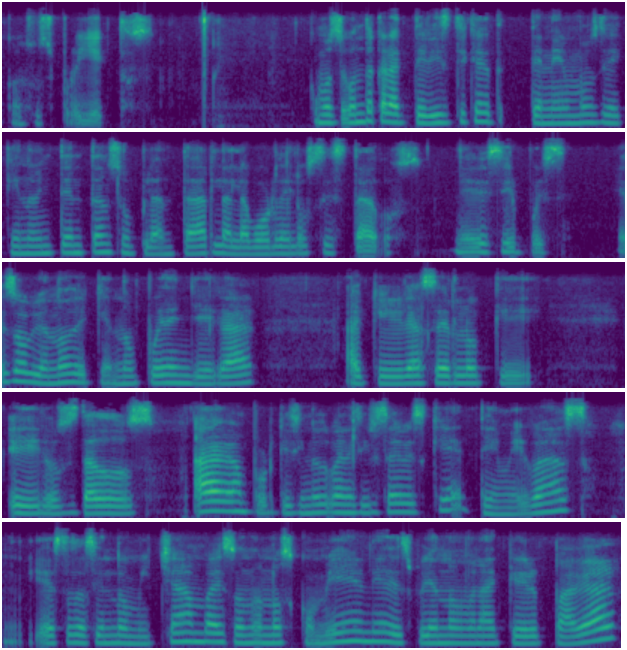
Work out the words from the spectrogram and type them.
con sus proyectos. Como segunda característica tenemos de que no intentan suplantar la labor de los estados. Es decir, pues es obvio, ¿no? De que no pueden llegar a querer hacer lo que eh, los estados hagan, porque si no van a decir, ¿sabes qué? Te me vas, ya estás haciendo mi chamba, eso no nos conviene, después ya no van a querer pagar.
